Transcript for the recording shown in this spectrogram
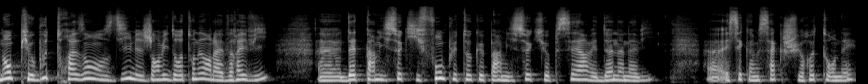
Non, puis au bout de trois ans, on se dit, mais j'ai envie de retourner dans la vraie vie, euh, d'être parmi ceux qui font plutôt que parmi ceux qui observent et donnent un avis. Euh, et c'est comme ça que je suis retournée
